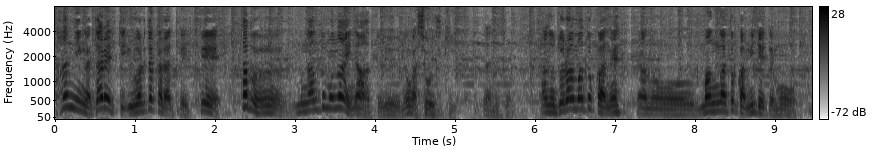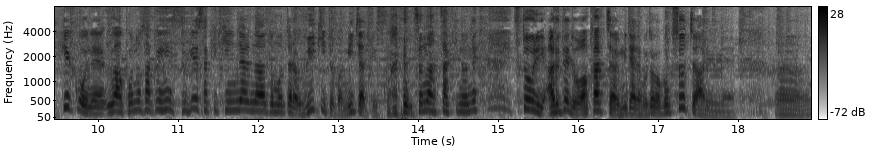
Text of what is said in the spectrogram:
犯人が誰って言われたからって言って多分何ともないなというのが正直なんですよ。あのドラマとかね、あのー、漫画とか見てても結構ねうわこの作品すげえ先気になるなと思ったらウィキとか見ちゃって その先のねストーリーある程度分かっちゃうみたいなことが僕しょっちゅうあるんで、うん、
